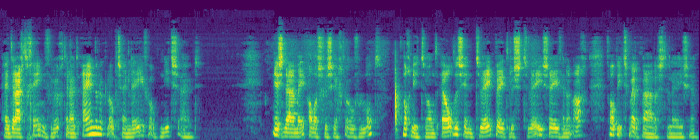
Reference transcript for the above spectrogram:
Hij draagt geen vrucht en uiteindelijk loopt zijn leven op niets uit. Is daarmee alles gezegd over Lot? Nog niet, want elders in 2 Petrus 2, 7 en 8 valt iets merkwaardigs te lezen.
